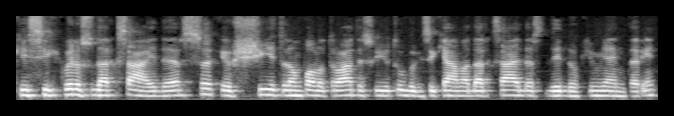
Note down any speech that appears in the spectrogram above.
che si, quello su Darksiders, che è uscito da un po', lo trovate su YouTube, che si chiama Darksiders The Documentary.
